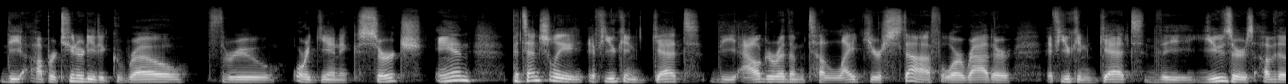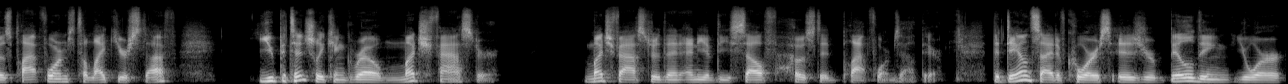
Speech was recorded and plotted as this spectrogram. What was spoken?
the opportunity to grow through organic search and potentially if you can get the algorithm to like your stuff or rather if you can get the users of those platforms to like your stuff you potentially can grow much faster much faster than any of these self-hosted platforms out there the downside of course is you're building your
